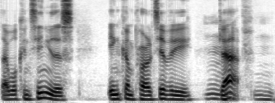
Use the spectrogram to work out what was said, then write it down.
That will continue this income productivity Mm. gap, Mm.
